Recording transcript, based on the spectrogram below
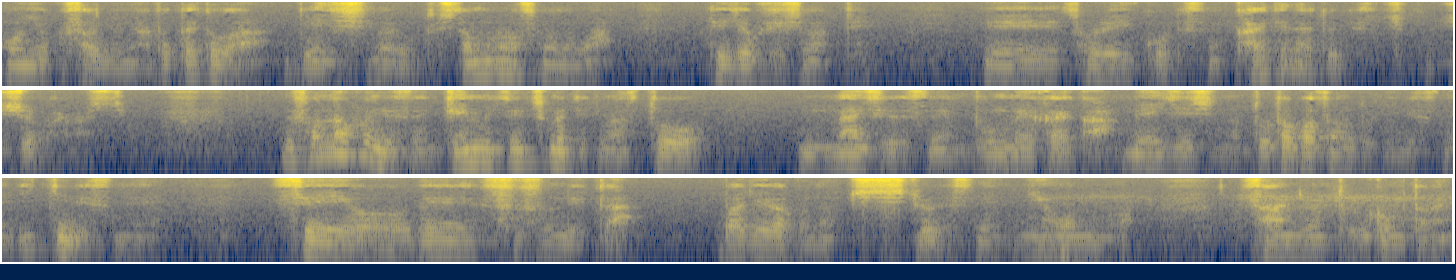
翻訳作業に当たった人が原子シナリオとしたものがそのまま定着してしまって、えー、それ以降ですね、書いてないというちょっと事情がありまして。でそんな風にですね、厳密に詰めていきますと、何せですね、文明開化、明治維新のドタバタの時にですね、一気にですね、西洋で進んでいたバリア学の知識をですね、日本の産業に取り込むために、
